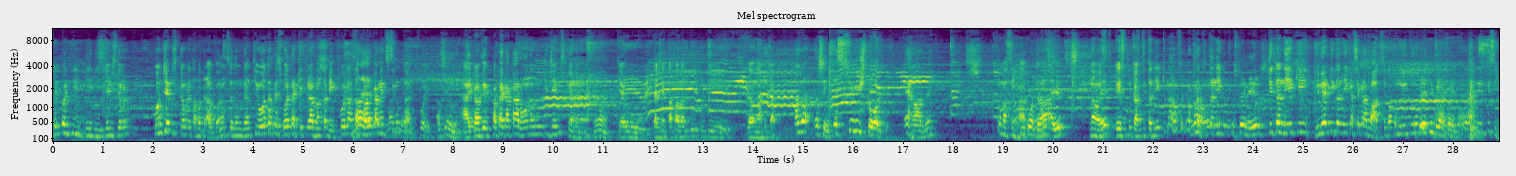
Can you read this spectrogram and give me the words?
Depois de, de- de James Cameron. Quando James Cameron estava gravando, se eu não me engano, tinha outra pessoa, outra equipe gravando também. Foi lançado Na época, praticamente ou simultâneo. Foi. Assim, Aí pra, ver, pra pegar carona no de James Cameron, né? é. Que é o que a gente tá falando do, do de Leonardo DiCaprio. agora, assim, esse filme histórico é raro, né? Como assim, rápido? Encontrar ele. Não, esse, esse do caso Titanic, não, você procura Não, Titanic. os primeiros. Titanic, primeiro Titanic a ser gravado. Você bota no YouTube. Preto e branco aí. Acredito que sim.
